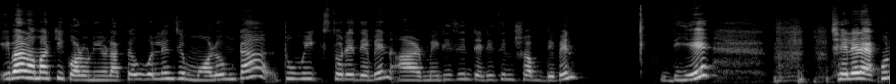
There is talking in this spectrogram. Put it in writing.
এবার আমার কি করণীয়?" ডাক্তারবাবু বললেন যে, "মলমটা টু উইকস ধরে দেবেন আর মেডিসিন-টেডিসিন সব দেবেন। দিয়ে ছেলের এখন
